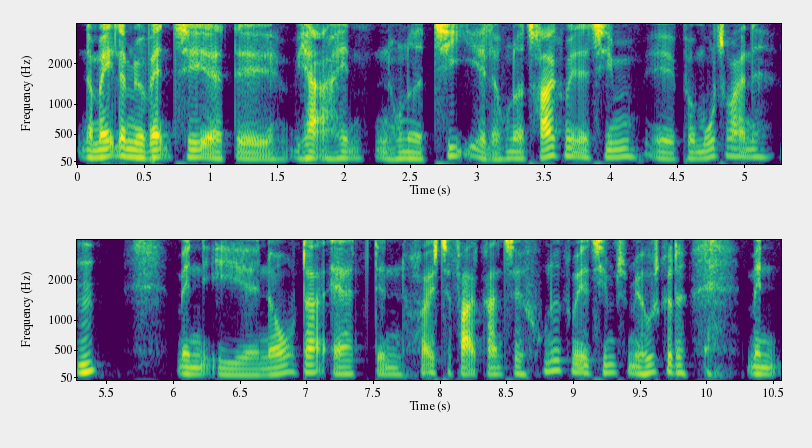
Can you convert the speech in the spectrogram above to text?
normalt er man jo vant til, at øh, vi har enten 110 eller 130 km i timen øh, på motorvejene. Mm. Men i øh, Norge, der er den højeste fartgrænse 100 km timen, som jeg husker det. Ja. Men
